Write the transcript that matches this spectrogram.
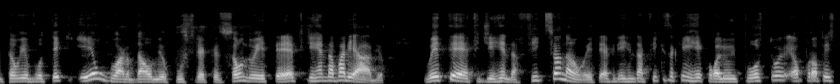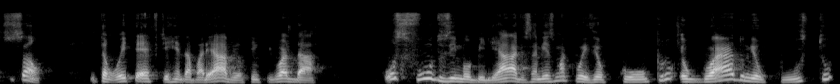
Então, eu vou ter que eu guardar o meu custo de aquisição no ETF de renda variável. O ETF de renda fixa, não. O ETF de renda fixa, quem recolhe o imposto é a própria instituição. Então, o ETF de renda variável eu tenho que guardar. Os fundos imobiliários, a mesma coisa. Eu compro, eu guardo o meu custo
